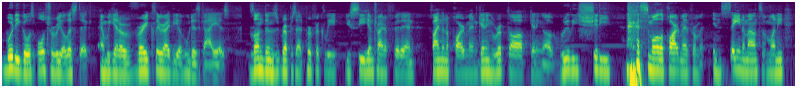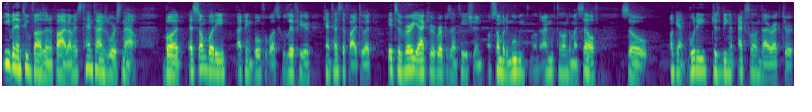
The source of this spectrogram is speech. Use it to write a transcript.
Woody goes ultra realistic, and we get a very clear idea who this guy is. London's represented perfectly. You see him trying to fit in, find an apartment, getting ripped off, getting a really shitty small apartment from insane amounts of money, even in 2005. I mean, it's 10 times worse now. But as somebody, I think both of us who live here can testify to it, it's a very accurate representation of somebody moving to London. I moved to London myself. So, again, Woody just being an excellent director.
